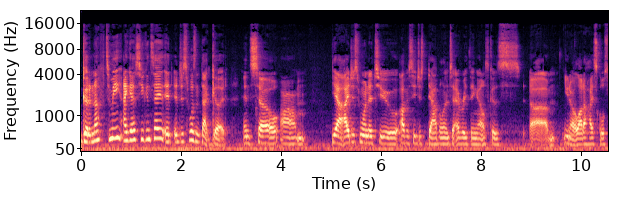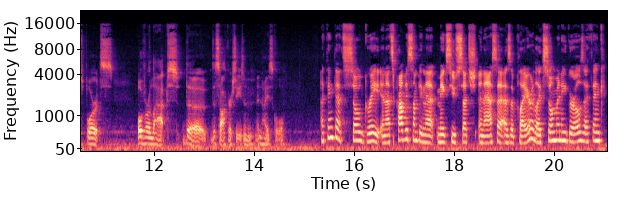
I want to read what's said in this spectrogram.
good enough to me. I guess you can say it. It just wasn't that good, and so um, yeah, I just wanted to obviously just dabble into everything else because um, you know a lot of high school sports overlapped the the soccer season in high school. I think that's so great, and that's probably something that makes you such an asset as a player. Like so many girls, I think,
